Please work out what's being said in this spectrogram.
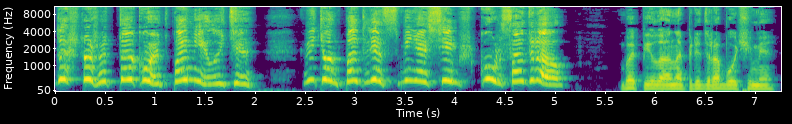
да что же это такое-то, помилуйте? Ведь он, подлец, с меня семь шкур содрал. — вопила она перед рабочими.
